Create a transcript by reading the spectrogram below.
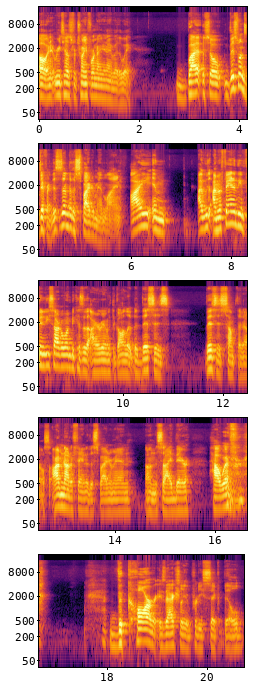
Oh, and it retails for twenty four ninety nine. By the way, but so this one's different. This is under the Spider Man line. I am, I was, I'm a fan of the Infinity Saga one because of the Iron Man with the gauntlet, but this is, this is something else. I'm not a fan of the Spider Man on the side there. However. the car is actually a pretty sick build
